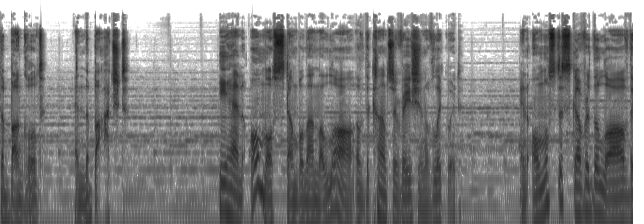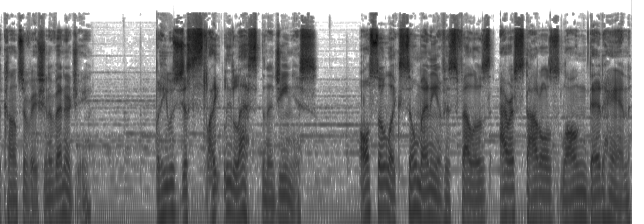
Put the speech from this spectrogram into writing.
the bungled and the botched. He had almost stumbled on the law of the conservation of liquid and almost discovered the law of the conservation of energy. But he was just slightly less than a genius. Also, like so many of his fellows, Aristotle's long dead hand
